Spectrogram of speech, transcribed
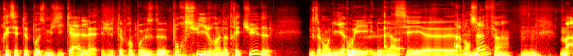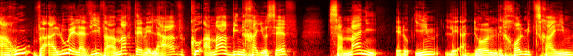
Après cette pause musicale, je te propose de poursuivre notre étude. Nous allons lire Oui, le alors, verset euh, avançons. 9. Mhm. Ma'aru va alou el avi va amartem elav ko amar bincha Yosef samani Elohim le adon le chol mitzraim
